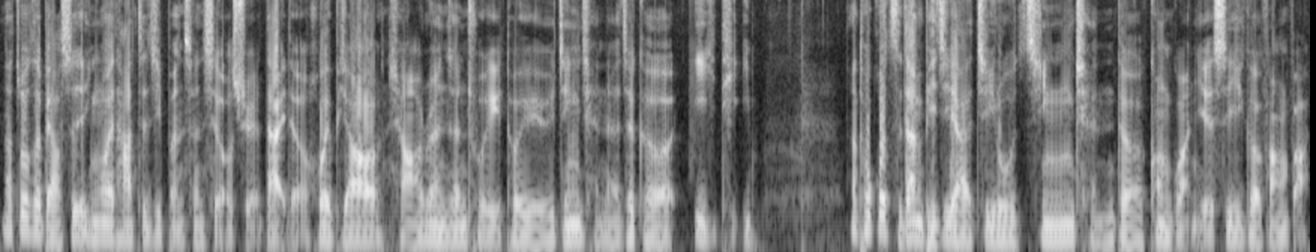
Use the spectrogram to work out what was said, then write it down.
那作者表示，因为他自己本身是有学贷的，会比较想要认真处理对于金钱的这个议题。那透过子弹笔记来记录金钱的控管，也是一个方法。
